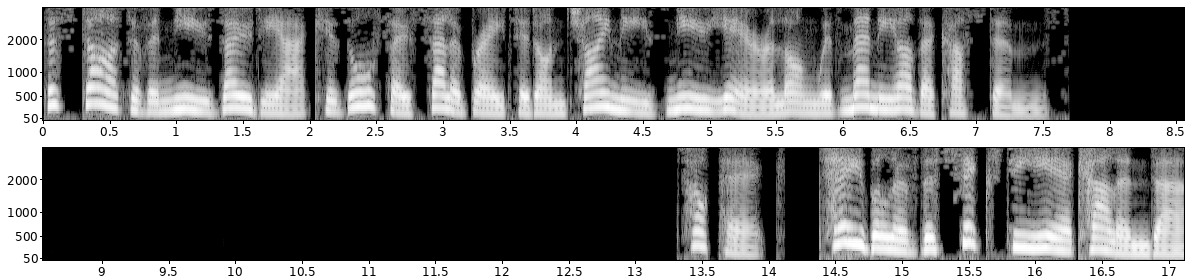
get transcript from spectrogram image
The start of a new zodiac is also celebrated on Chinese New Year along with many other customs. Topic: Table of the 60-year calendar.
